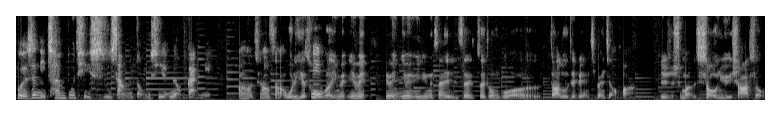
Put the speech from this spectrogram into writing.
或者是你撑不起时尚的东西的那种概念。啊，这样子啊，我理解错误了，因为因为因为因为因为在在在中国大陆这边，基本讲话就是什么少女杀手，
